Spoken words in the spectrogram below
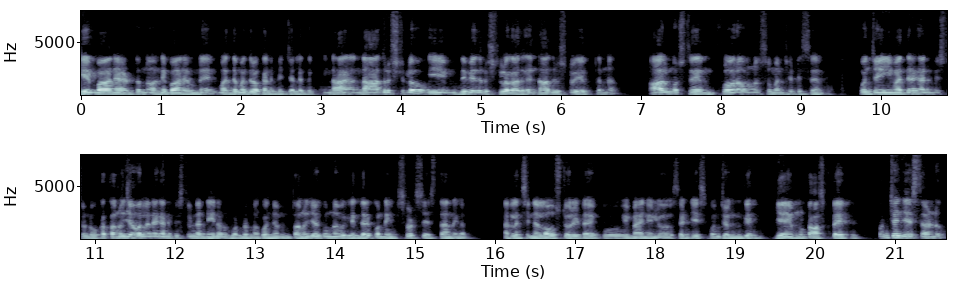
గేమ్ బాగానే ఆడుతున్నావు అన్ని బాగానే ఉన్నాయి. మధ్య మధ్యలో కనిపించలేదు. నా నా దృష్టిలో ఈ దివ్య దృష్టిలో కాదు కానీ నా దృష్టిలో చెప్తున్నా ఆల్మోస్ట్ సేమ్. ఫ్లోరా ఉన్న సుమన్ శెట్టి సేమ్. కొంచెం ఈ మధ్యనే కనిపిస్తుండే. ఒక తనుజ వల్లనే కనిపిస్తుండే నేను అనుకుంటున్నా. కొంచెం తనుజకున్న వీళ్ళిద్దరు కొన్ని ఎపిసోడ్స్ చేస్తాను కదా. అట్లా చిన్న love story type Emmanuel set చేసి కొంచెం గేమ్ టాస్క్ టైప్ కొంచెం చేస్తాడు.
